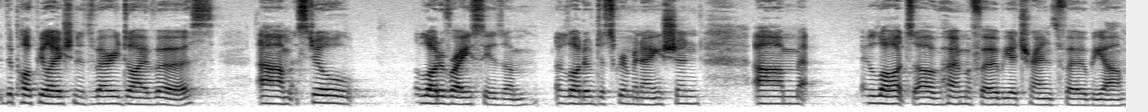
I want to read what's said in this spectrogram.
the population is very diverse, um, still a lot of racism, a lot of discrimination, um, a lot of homophobia, transphobia,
